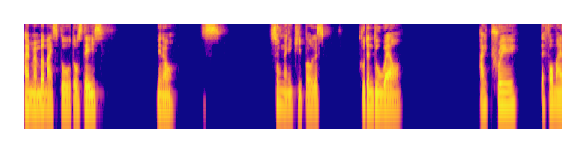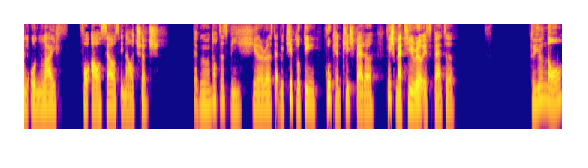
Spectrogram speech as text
I remember my school those days, you know, so many people just couldn't do well. I pray that for my own life, for ourselves in our church, that we will not just be hearers, that we keep looking who can teach better, which material is better. Do you know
